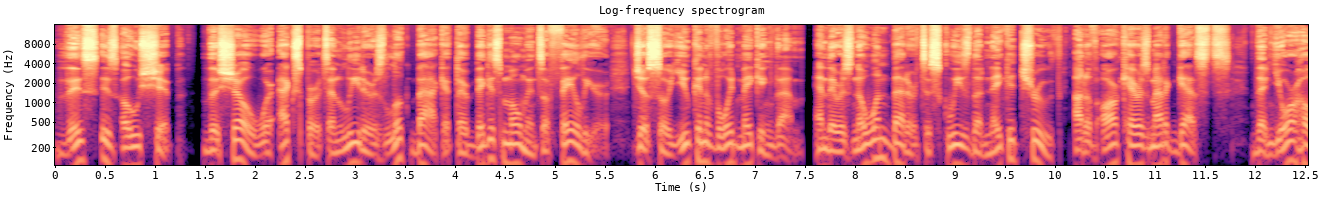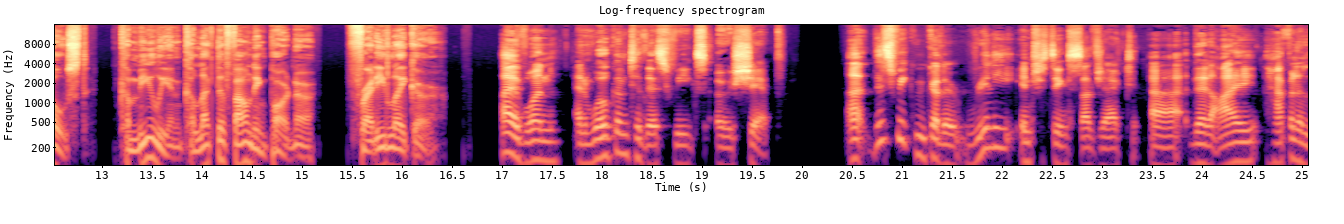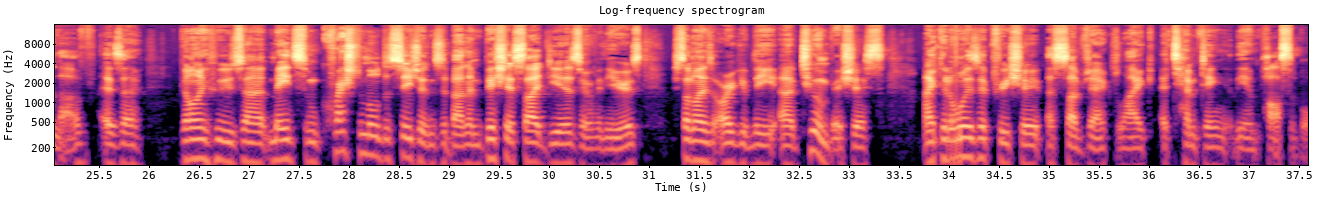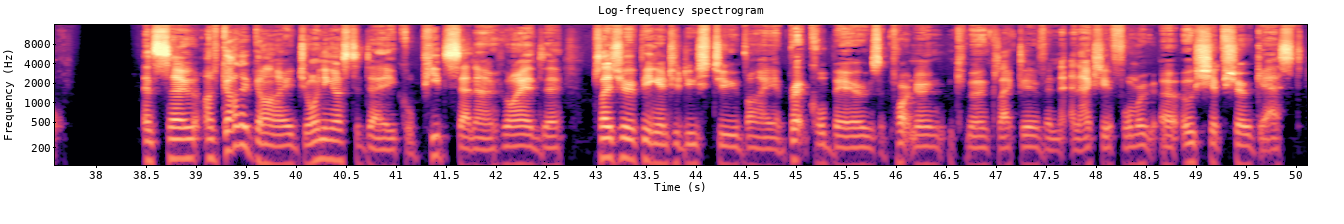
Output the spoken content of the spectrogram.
This is O Ship, the show where experts and leaders look back at their biggest moments of failure just so you can avoid making them. And there is no one better to squeeze the naked truth out of our charismatic guests than your host, Chameleon Collective founding partner, Freddie Laker. Hi, everyone, and welcome to this week's O Ship. Uh, this week, we've got a really interesting subject uh, that I happen to love as a guy who's uh, made some questionable decisions about ambitious ideas over the years, sometimes arguably uh, too ambitious. I can always appreciate a subject like attempting the impossible. And so I've got a guy joining us today called Pete Sena, who I had the pleasure of being introduced to by Brett Colbert, who's a partner in Chameleon Collective and, and actually a former uh, O Ship Show guest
